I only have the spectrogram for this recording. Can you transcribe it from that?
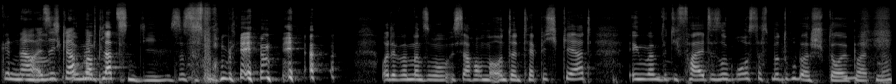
genau, also ich glaube. Irgendwann platzen die, das ist das Problem. ja. Oder wenn man so, ich sage auch mal, unter den Teppich kehrt, irgendwann wird die Falte so groß, dass man drüber stolpert. Ne?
